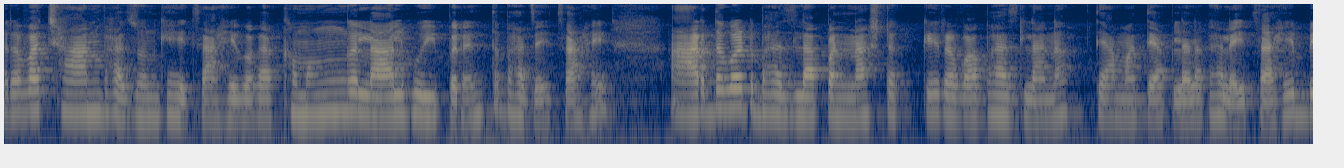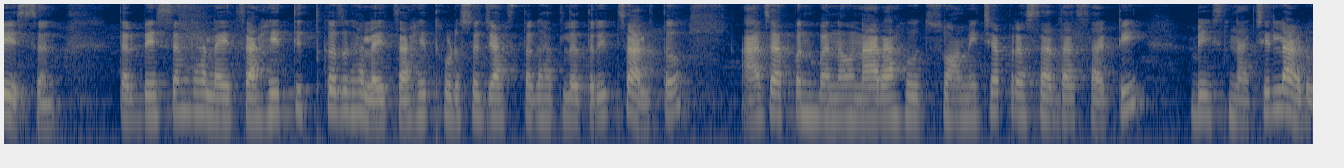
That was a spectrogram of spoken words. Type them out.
रवा छान भाजून घ्यायचा आहे. बघा खमंग लाल होईपर्यंत भाजायचा आहे. अर्धवट भाजला पन्नास टक्के रवा भाजला ना त्यामध्ये आपल्याला घालायचं आहे बेसन. तर बेसन घालायचं आहे तितकंच घालायचं आहे. थोडंसं जास्त घातलं तरी चालतं. आज आपण बनवणार आहोत स्वामीच्या प्रसादासाठी बेसनाचे लाडू.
